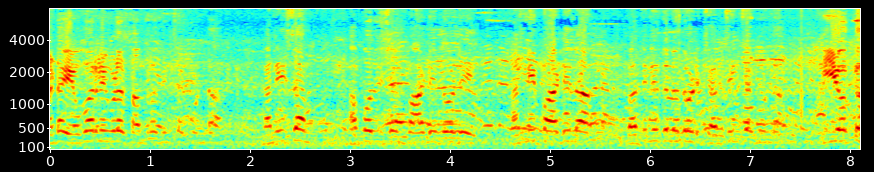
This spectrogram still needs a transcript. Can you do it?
అంటే ఎవరిని కూడా సంప్రదించకుండా కనీసం అపోజిషన్ పార్టీతోటి అన్ని పార్టీల ప్రతినిధులతో చర్చించకుండా ఈ యొక్క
